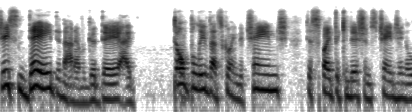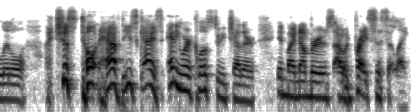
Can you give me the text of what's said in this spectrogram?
Jason Day did not have a good day. I don't believe that's going to change despite the conditions changing a little. I just don't have these guys anywhere close to each other in my numbers. I would price this at like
